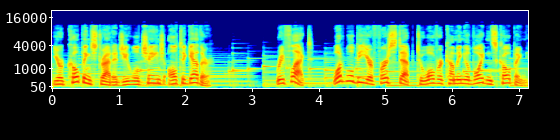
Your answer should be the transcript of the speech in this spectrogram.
your coping strategy will change altogether. Reflect what will be your first step to overcoming avoidance coping?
